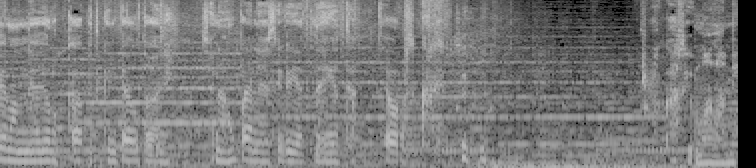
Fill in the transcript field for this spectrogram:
sakemannia jolkkaa pitkin peltoa, niin sinä hupenee siviet neijät ja teuraskari. Rakas Jumalani,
